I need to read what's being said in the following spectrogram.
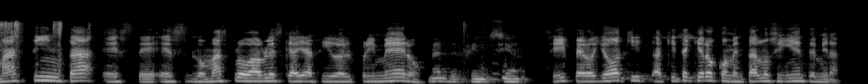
más tinta, este es lo más probable es que haya sido el primero. Más definición. Sí, pero yo aquí, aquí te quiero comentar lo siguiente, mira.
